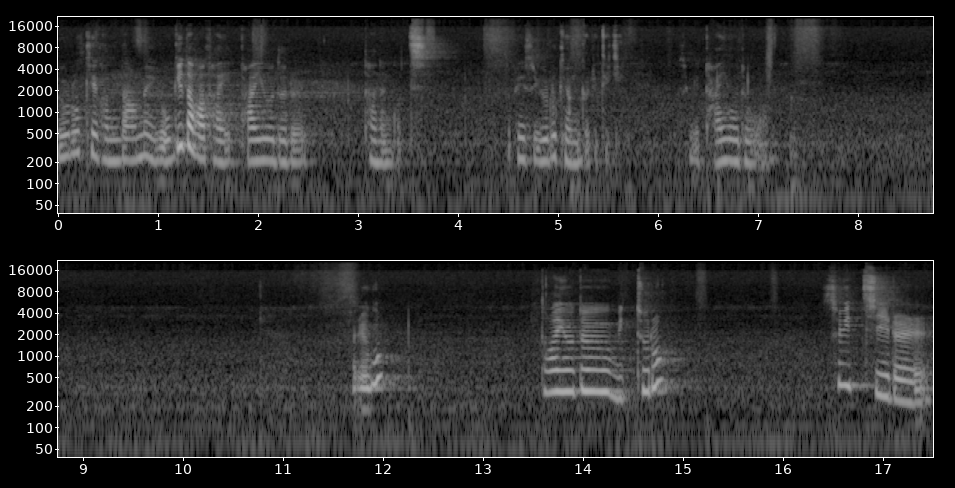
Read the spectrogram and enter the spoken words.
요렇게 간 다음에 여기다가 다이, 다이오드를 다는 거지 그래서 요렇게 연결이 되게 그래서 이게 다이오드 원 그리고 다이오드 밑으로 스위치를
